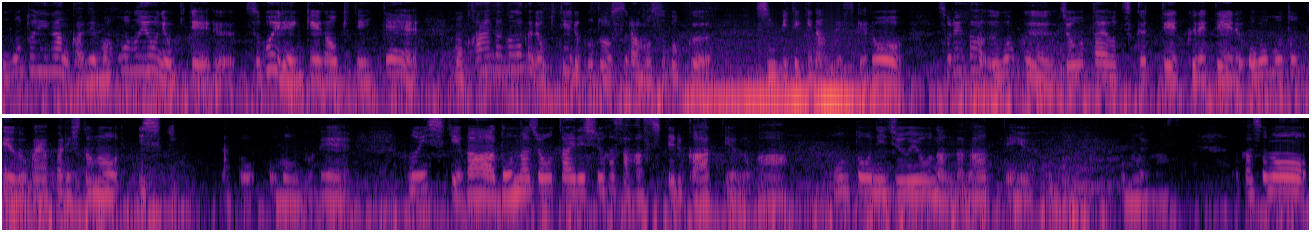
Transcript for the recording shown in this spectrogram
本当になんかね、魔法のように起きている、すごい連携が起きていて、もう体の中で起きていることすらもすごく神秘的なんですけど、それが動く状態を作ってくれている大元っていうのがやっぱり人の意識だと思うので、この意識がどんな状態で周波数発してるかっていうのが本当に重要なんだなっていうふうに思います。だかその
